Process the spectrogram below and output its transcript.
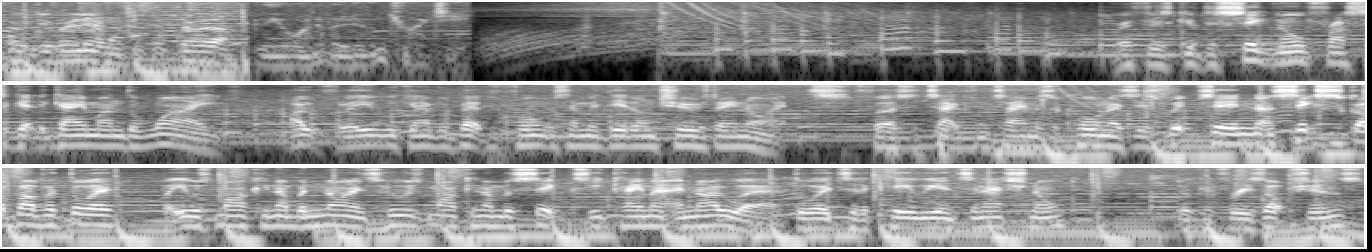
Georgie Williams, midfielder. Do you want a balloon, Georgie? Referees give the signal for us to get the game underway. Hopefully, we can have a better performance than we did on Tuesday night. First attack from Tamus Cornes is whipped in. Six has got above Adoy, but he was marking number nine. So who was marking number six? He came out of nowhere. Adoy to the Kiwi International, looking for his options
